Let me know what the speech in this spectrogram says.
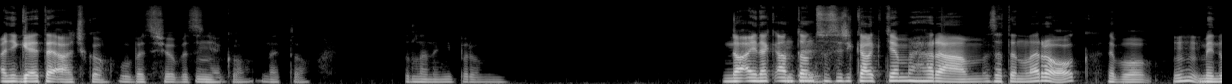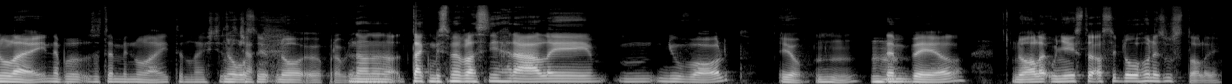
Ani GTAčko vůbec všeobecně hmm. jako, ne to. Tohle není pro mě. No a jinak Anton, okay. co jsi říkal k těm hrám za tenhle rok, nebo mm-hmm. minulej, nebo za ten minulej, tenhle ještě No vlastně, no jo, pravda. No, no, no, tak my jsme vlastně hráli mm, New World. Jo. Mm-hmm. Ten byl. No ale u něj jste asi dlouho nezůstali.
